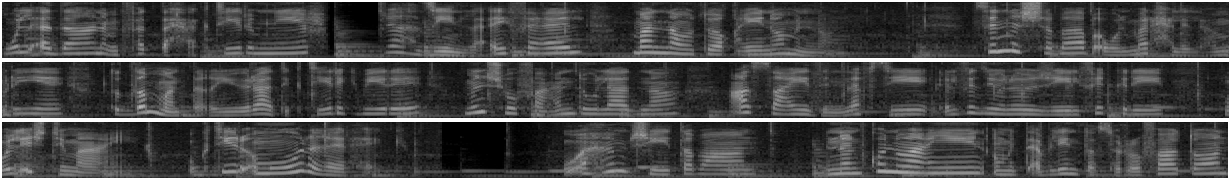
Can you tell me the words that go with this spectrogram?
والأذان مفتحة كتير منيح جاهزين لأي فعل ما متوقعينه منهم. سن الشباب أو المرحلة العمرية بتتضمن تغيرات كتير كبيرة منشوفها عند أولادنا على الصعيد النفسي الفيزيولوجي الفكري والاجتماعي وكتير أمور غير هيك. وأهم شي طبعا إنه نكون واعيين ومتقبلين تصرفاتهم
